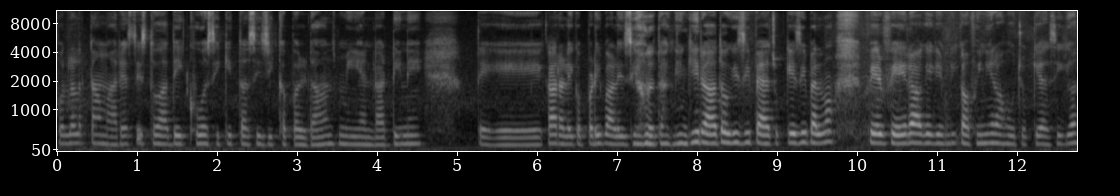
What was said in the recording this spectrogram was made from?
ਪੁੱਲ ਲੱਤਾਂ ਮਾਰਿਆ ਸੀ। ਇਸ ਤੋਂ ਬਾਅਦ ਦੇਖੋ ਅਸੀਂ ਕੀਤਾ ਸੀ ਜੀ couple dance me and Laddi ਨੇ। ਤੇ ਘਰ ਵਾਲੇ ਕੱਪੜੇ ਪਾ ਲਏ ਸੀ ਉਦੋਂ ਤੱਕ, ਕਿਉਂਕਿ ਰਾਤ ਹੋ ਗਈ ਸੀ, ਪੈ ਚੁੱਕੇ ਸੀ ਪਹਿਲਾਂ। ਫਿਰ, ਫੇਰ ਆ ਕੇ ਕਿਉਂਕਿ ਕਾਫੀ ਹਨੇਰਾ ਹੋ ਚੁੱਕਿਆ ਸੀਗਾ।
